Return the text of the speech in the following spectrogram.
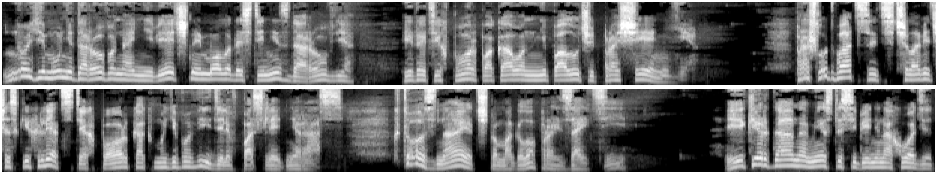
но ему не даровано ни вечной молодости, ни здоровья, и до тех пор, пока он не получит прощения. Прошло двадцать человеческих лет с тех пор, как мы его видели в последний раз. Кто знает, что могло произойти? И Кирдана места себе не находит.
